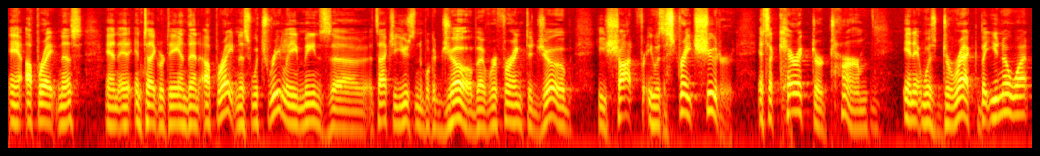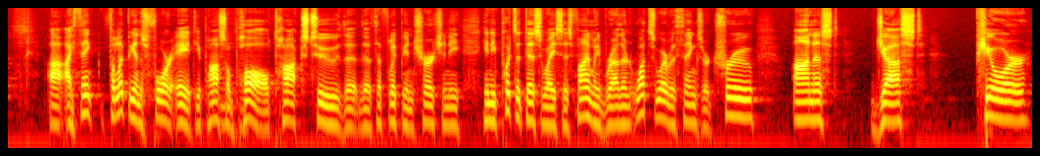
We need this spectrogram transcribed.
and uprightness and integrity, and then uprightness, which really means uh, it's actually used in the book of Job, uh, referring to Job. He shot, for, he was a straight shooter. It's a character term, and it was direct. But you know what? Uh, I think Philippians 4 8, the Apostle mm-hmm. Paul talks to the, the, the, Philippian church, and he, and he puts it this way He says, Finally, brethren, whatsoever things are true, honest, just, pure,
